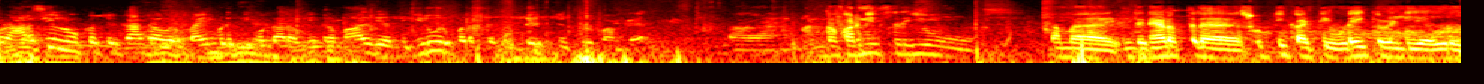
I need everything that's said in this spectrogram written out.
ஒரு அரசியல் நோக்கத்திற்காக அவர் பயன்படுத்தி கொண்டார் அப்படின்ற மாதிரி அந்த இருவர் படத்தை சித்தரித்து வச்சிருப்பாங்க அந்த பர்னிச்சரையும் நம்ம இந்த நேரத்துல சுட்டி காட்டி உடைக்க வேண்டிய ஒரு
